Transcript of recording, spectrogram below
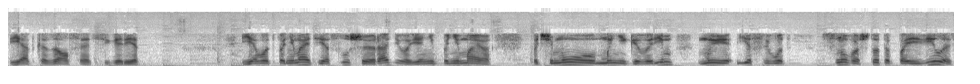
Я отказался от сигарет. Я вот, понимаете, я слушаю радио, я не понимаю, почему мы не говорим, мы, если вот снова что-то появилось,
